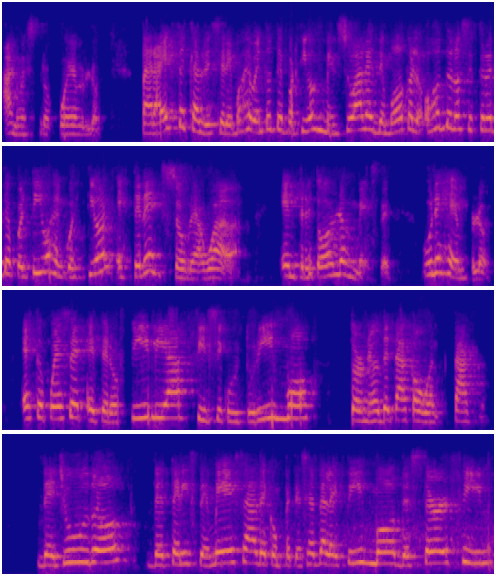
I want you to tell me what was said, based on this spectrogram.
a nuestro pueblo. Para esto estableceremos eventos deportivos mensuales, de modo que los ojos de los sectores deportivos en cuestión estén sobre Aguada, entre todos los meses. Un ejemplo, esto puede ser heterofilia, fisiculturismo, torneos de taco, de judo, de tenis de mesa, de competencias de atletismo, de surfing.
